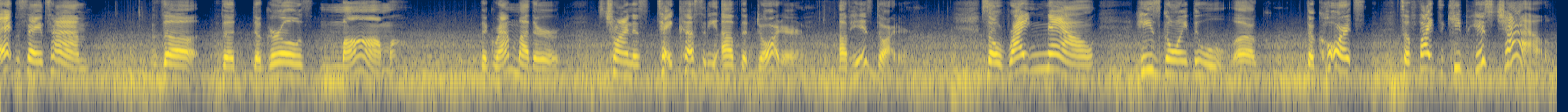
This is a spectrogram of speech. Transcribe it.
At the same time, the the the girl's mom, the grandmother, is trying to take custody of the daughter, of his daughter. So right now, he's going through uh, the courts to fight to keep his child.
